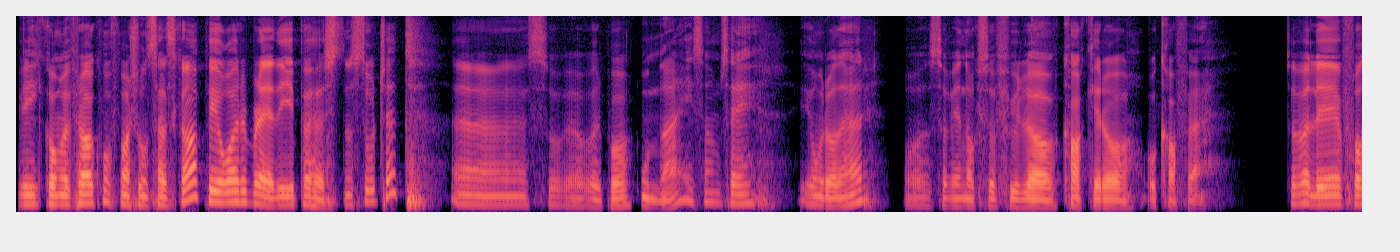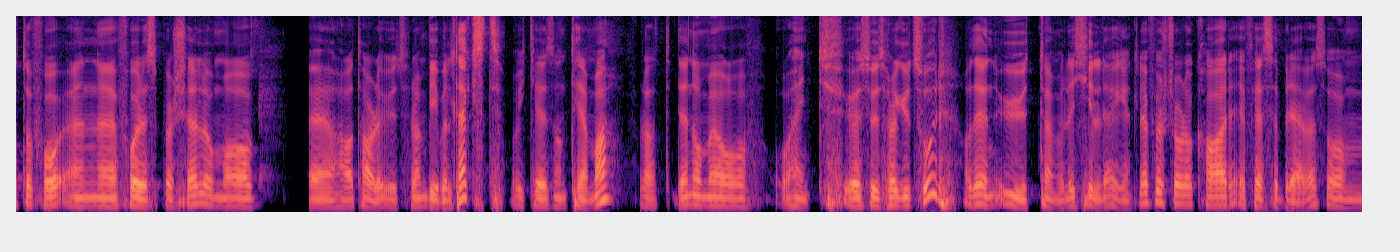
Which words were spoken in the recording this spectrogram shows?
Vi kommer fra konfirmasjonsselskap. I år ble de på høsten, stort sett. Eh, så vi har vært på Onei, som sier i området her. Og så er vi nokså fulle av kaker og, og, kaffe. Så er veldig flott å få en eh, forespørsel om å eh, ha tale ut fra en bibeltekst, og ikke et sånt tema. For det er noe med å, å hente øs ut fra Guds ord. Og det er en utømmelig kilde, egentlig. Jeg forstår dere har Efeserbrevet som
